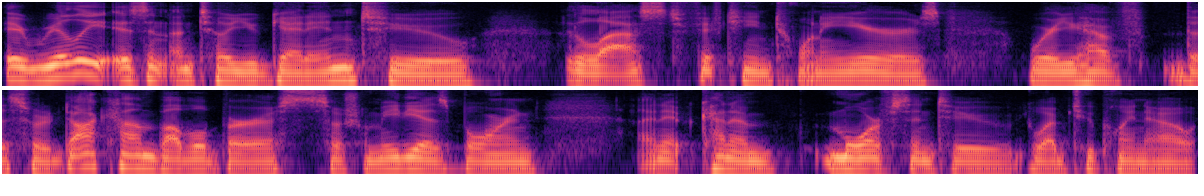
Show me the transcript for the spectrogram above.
It really isn't until you get into the last 15, 20 years where you have the sort of dot com bubble burst, social media is born, and it kind of morphs into Web 2.0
